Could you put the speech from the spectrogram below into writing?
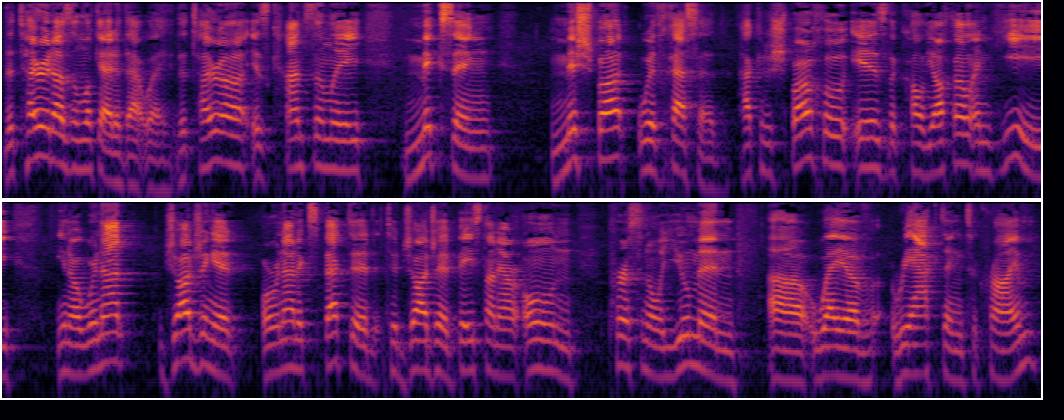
The Torah doesn't look at it that way. The Torah is constantly mixing mishpat with chesed. Hakadosh Baruch Hu is the kol yachal, and he, you know, we're not judging it or we're not expected to judge it based on our own personal human uh, way of reacting to crime.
